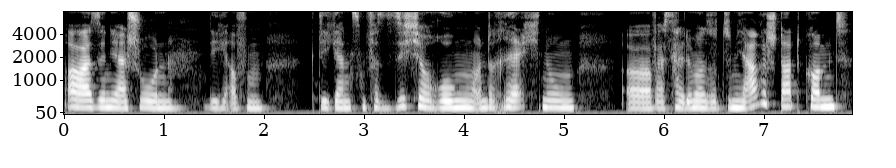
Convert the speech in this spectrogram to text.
oh, sind ja schon die auf dem, die ganzen Versicherungen und Rechnungen, äh, was halt immer so zum Jahresstart kommt,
